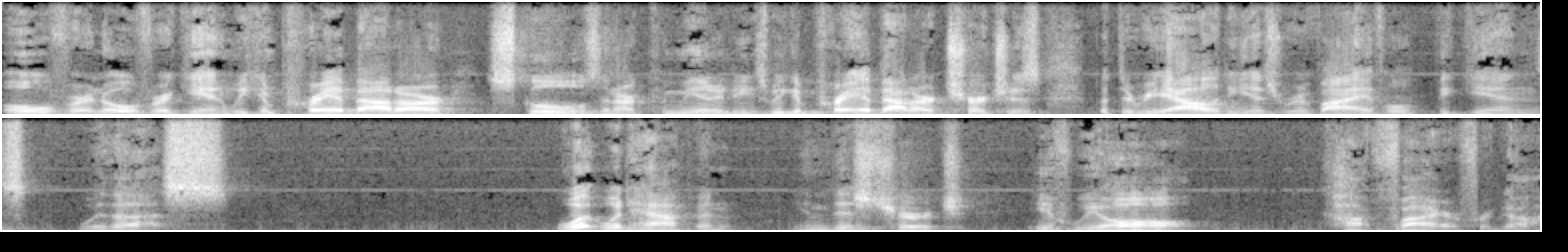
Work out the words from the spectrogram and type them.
over and over again. We can pray about our schools and our communities. We can pray about our churches. But the reality is, revival begins with us. What would happen in this church if we all caught fire for God?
